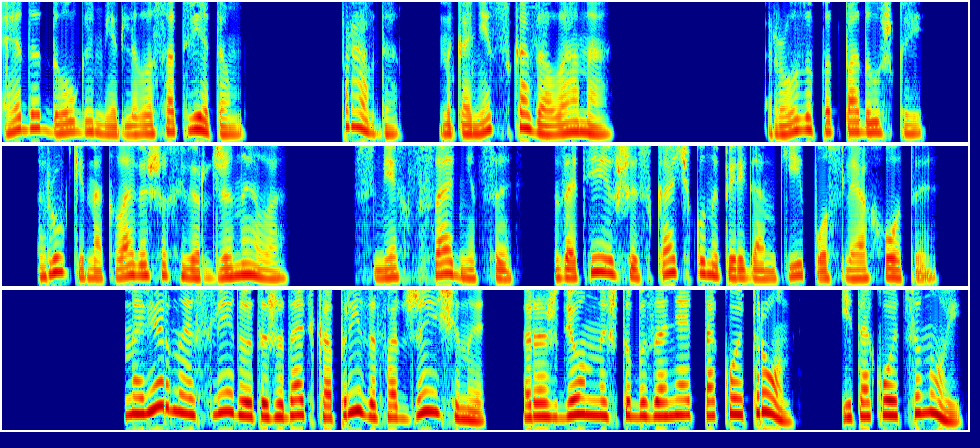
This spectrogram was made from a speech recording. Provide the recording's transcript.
Эда долго медлила с ответом. «Правда», — наконец сказала она. Роза под подушкой, руки на клавишах Вирджинелла, смех всадницы, затеявшей скачку на перегонки после охоты. Наверное, следует ожидать капризов от женщины, рожденной, чтобы занять такой трон и такой ценой.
